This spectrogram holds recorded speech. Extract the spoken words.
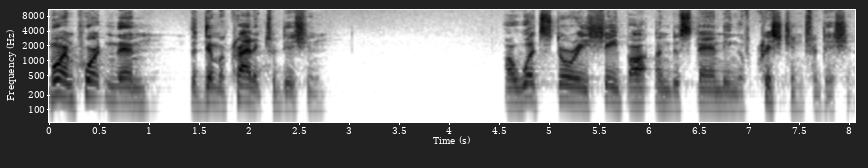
More important than the democratic tradition are what stories shape our understanding of Christian tradition.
